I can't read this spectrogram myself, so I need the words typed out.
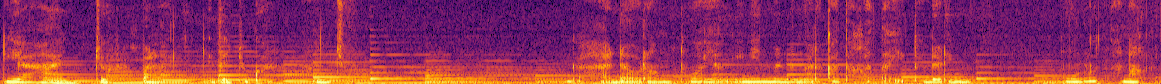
Dia hancur, apalagi kita juga hancur. Gak ada orang tua yang ingin mendengar kata-kata itu dari mulut anaknya.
